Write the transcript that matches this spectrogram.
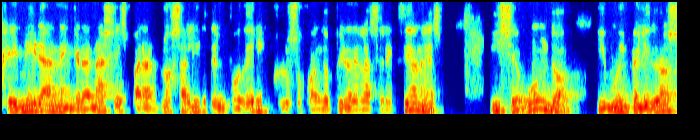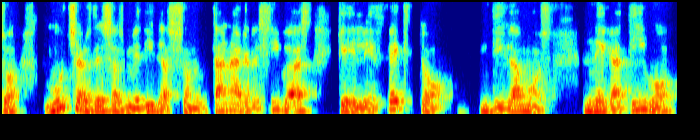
generan engranajes para no salir del poder incluso cuando pierden las elecciones. Y segundo, y muy peligroso, muchas de esas medidas son tan agresivas que el efecto, digamos, negativo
